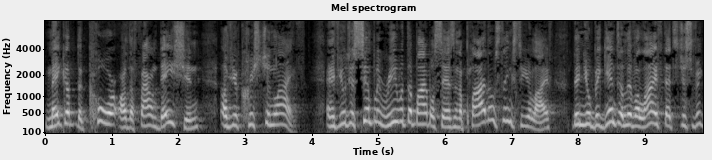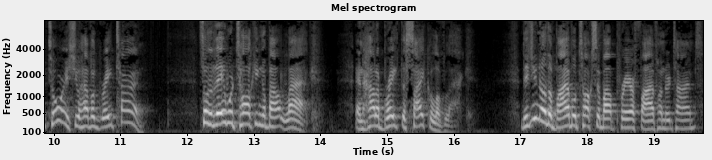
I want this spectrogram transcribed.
make up the core or the foundation of your Christian life. And if you'll just simply read what the Bible says and apply those things to your life, then you'll begin to live a life that's just victorious. You'll have a great time. So today we're talking about lack and how to break the cycle of lack. Did you know the Bible talks about prayer 500 times?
